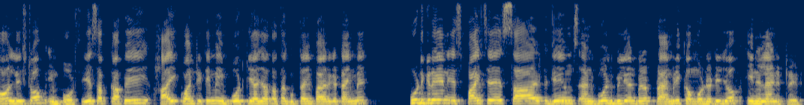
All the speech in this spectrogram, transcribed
on list of imports ये सब काफ़ी हाई क्वांटिटी में इम्पोर्ट किया जाता था गुप्ता इंपायर के टाइम में। Food grain spices salt gems and gold bullion were primary commodities of inland trade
